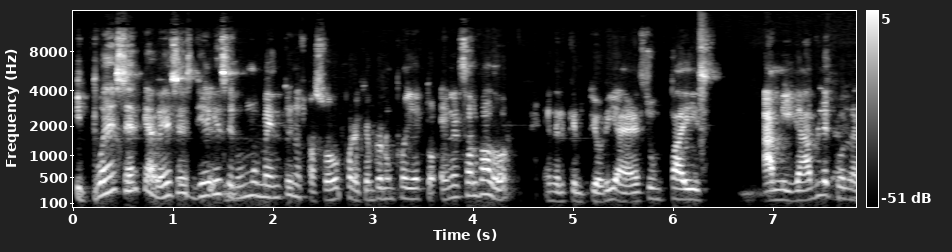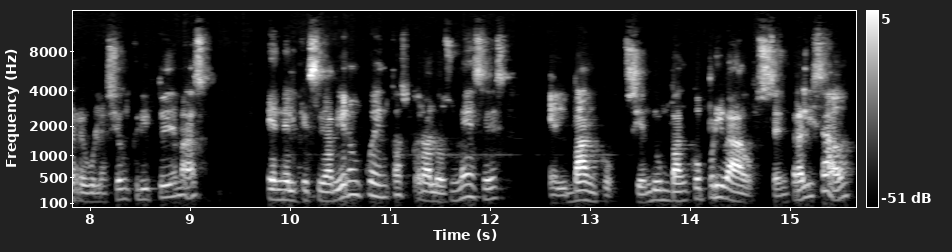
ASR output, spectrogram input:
Y puede ser que a veces llegues en un momento, y nos pasó, por ejemplo, en un proyecto en El Salvador, en el que en teoría es un país amigable con la regulación cripto y demás, en el que se abrieron cuentas, pero a los meses el banco, siendo un banco privado centralizado,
